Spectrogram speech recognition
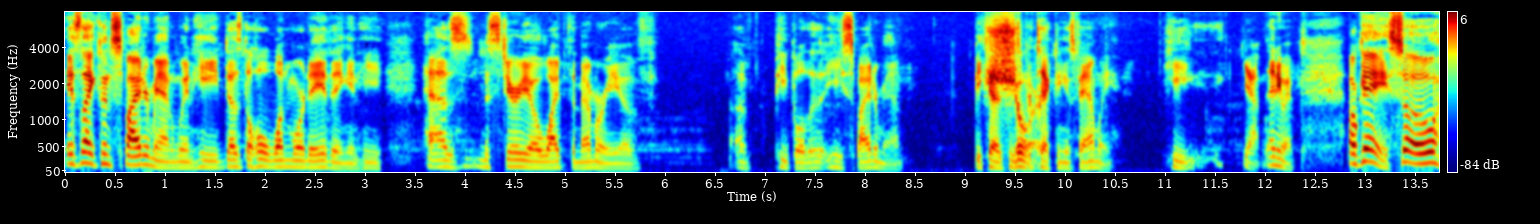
It's like when Spider Man when he does the whole one more day thing and he has Mysterio wipe the memory of of people that he's Spider Man because Sure. he's protecting his family. He yeah. Anyway, okay. So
